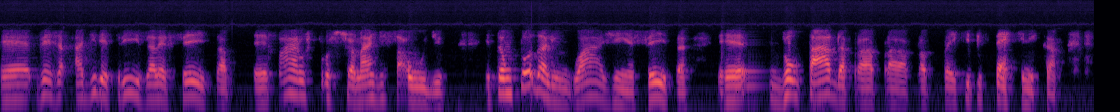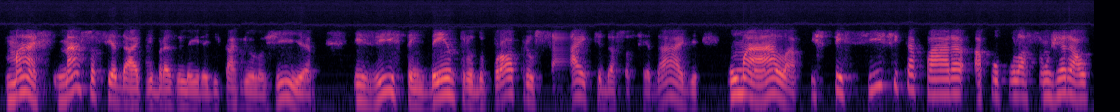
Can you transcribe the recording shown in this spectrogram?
É, veja, a diretriz ela é feita é, para os profissionais de saúde. Então, toda a linguagem é feita é, voltada para a equipe técnica. Mas, na Sociedade Brasileira de Cardiologia, existem, dentro do próprio site da sociedade, uma ala específica para a população geral.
